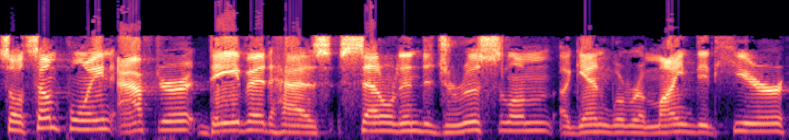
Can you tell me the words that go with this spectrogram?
So at some point after David has settled into Jerusalem, again, we're reminded here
